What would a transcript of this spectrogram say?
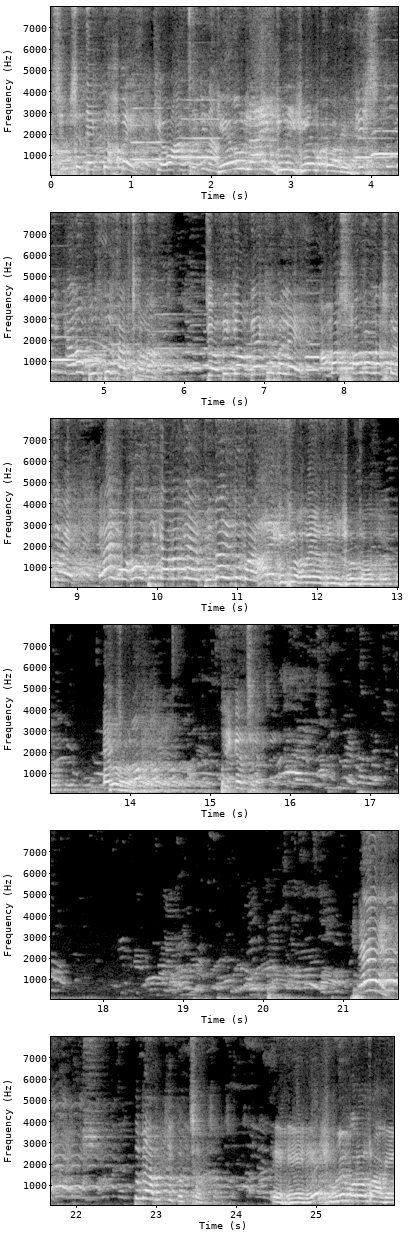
আশেপাশে দেখতে হবে কেউ আছে কিনা। কেউ নাই তুমি শুয়ে পড়ো আগে। তুমি কেন বুঝতে চাচ্ছ না? যদি কেউ দেখে ফেলে আমার সর্বনাশ হয়ে যাবে এই মহল থেকে আমাকে বিতাড়িত করে আরে কিছু হবে না তুমি ছোট এই শুয়ে পড়ো শোনো, ঠিক আছে। তুমি আবার কি করছ? হে রে শুয়ে পড়ো তো আগে।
